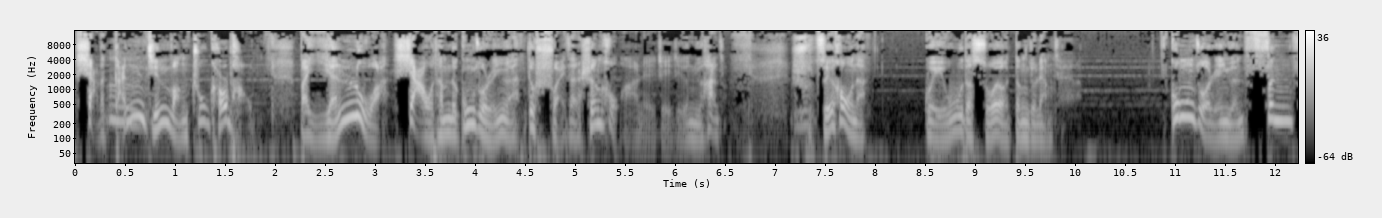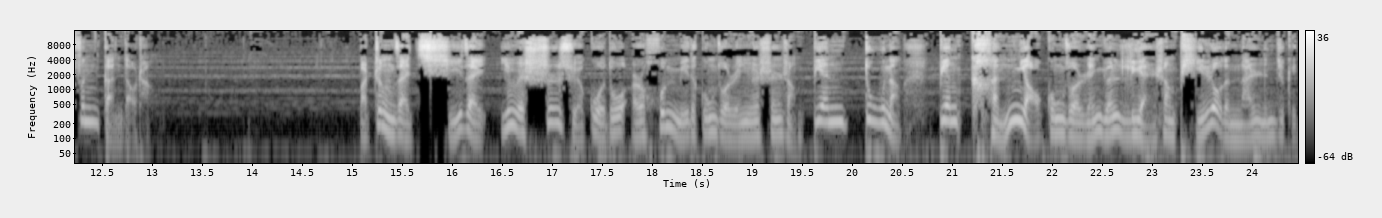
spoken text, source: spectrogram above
吓得赶紧往出口跑，把沿路啊吓唬他们的工作人员都甩在了身后啊。这这几个女汉子，随后呢，鬼屋的所有灯就亮起来了，工作人员纷纷赶到场。把正在骑在因为失血过多而昏迷的工作人员身上边嘟囔边啃咬工作人员脸上皮肉的男人就给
